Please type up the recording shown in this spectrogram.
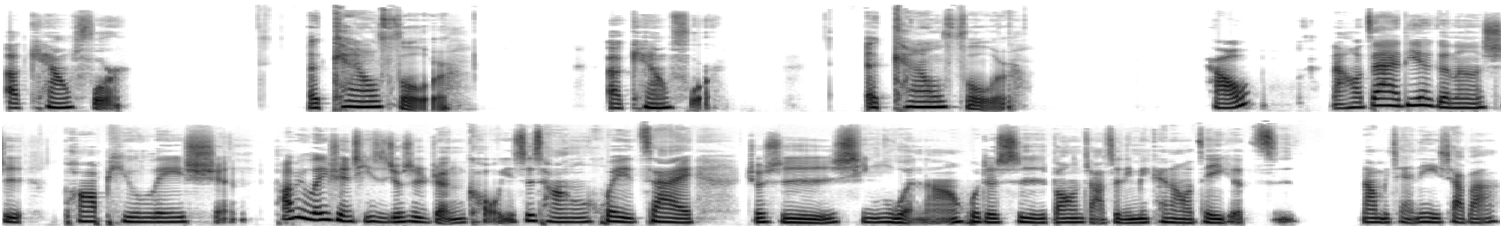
：account for，account for，account for，account for。for 好，然后再来第二个呢是 population。Population 其实就是人口，也是常会在就是新闻啊或者是报章杂志里面看到这一个字。那我们一起来念一下吧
